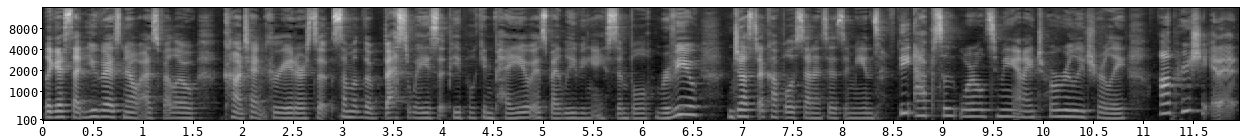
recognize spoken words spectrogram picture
Like I said, you guys know as fellow content creators that some of the best ways that people can pay you is by leaving a simple review, just a couple of sentences. It means the absolute world to me. And I truly, truly appreciate it.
